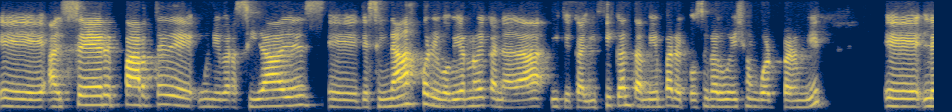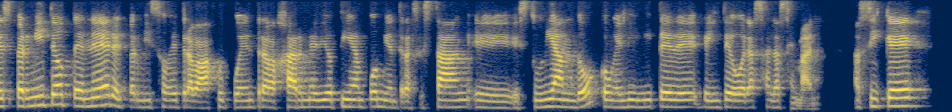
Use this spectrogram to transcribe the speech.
eh, al ser parte de universidades designadas por el gobierno de Canadá y que califican también para el Post Graduation Work Permit, eh, les permite obtener el permiso de trabajo y pueden trabajar medio tiempo mientras están eh, estudiando con el límite de 20 horas a la semana. Así que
